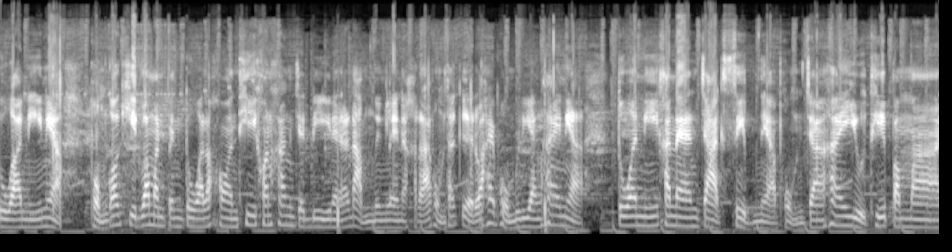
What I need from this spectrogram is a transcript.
ตัวนี้เนี่ย ผมก็คิดว่ามันเป็นตัวละครที่ค่อนข้างจะดีในระดับหนึ่งงเลยนะครับผมถ้าเกิดว่าให้ผมเรียงให้เนี่ย ตัวนี้คะแนนจาก 10 เนี่ย ผมจะให้อยู่ที่ประมาณ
